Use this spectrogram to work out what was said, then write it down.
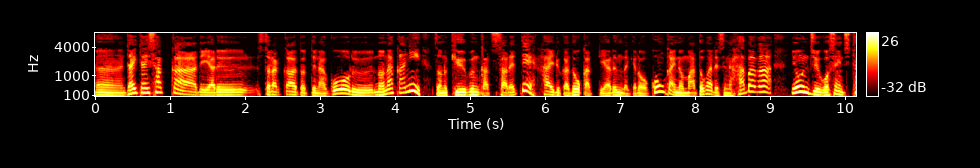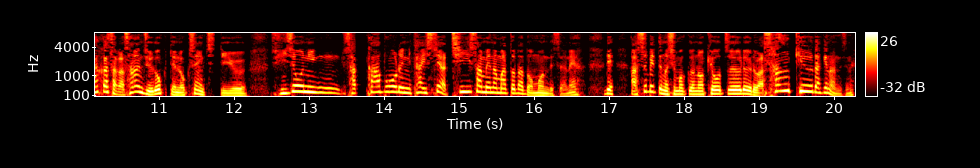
うん、大体サッカーでやるストラックアウトっていうのはゴールの中にその9分割されて入るかどうかってやるんだけど、今回の的がですね、幅が45センチ、高さが36.6センチっていう、非常にサッカーボールに対しては小さめな的だと思うんですよね。で、すべての種目の共通ルールは3球だけなんですね。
